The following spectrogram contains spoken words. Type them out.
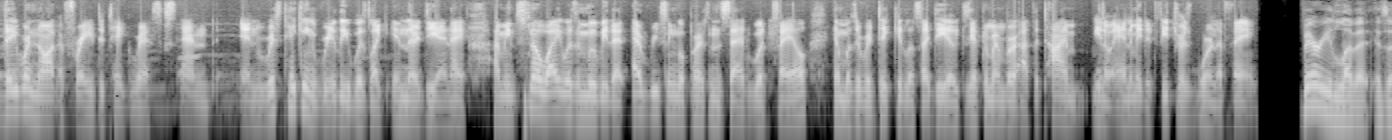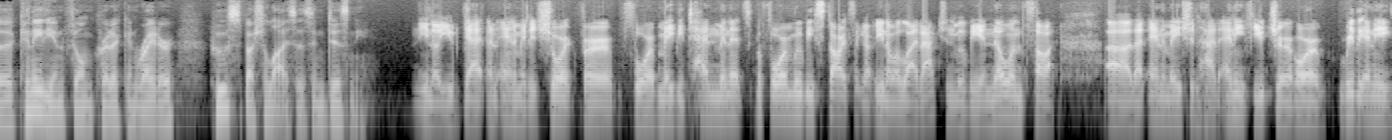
they were not afraid to take risks and and risk taking really was like in their DNA. I mean, Snow White was a movie that every single person said would fail and was a ridiculous idea because you have to remember at the time, you know, animated features weren't a thing. Barry Levitt is a Canadian film critic and writer who specializes in Disney. You know, you'd get an animated short for for maybe ten minutes before a movie starts, like a you know a live action movie, and no one thought uh, that animation had any future or really any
